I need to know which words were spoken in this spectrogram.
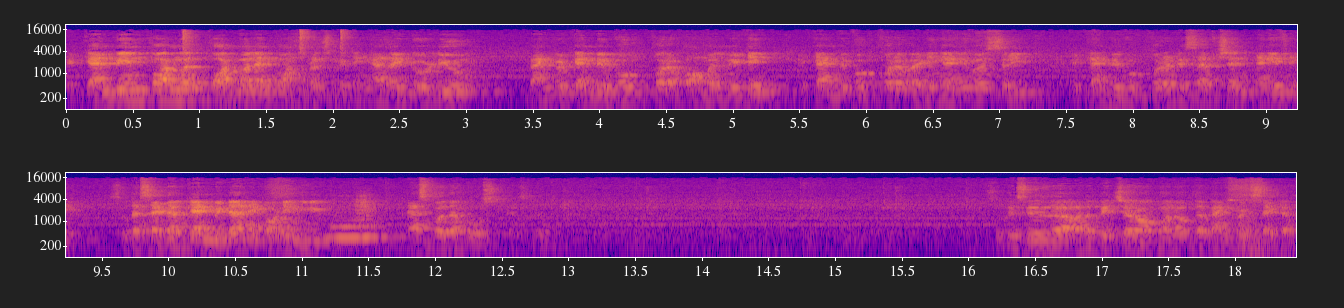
It can be informal, formal and conference meeting. As I told you, banquet can be booked for a formal meeting, it can be booked for a wedding anniversary, it can be booked for a reception, anything. So the setup can be done accordingly as per the host as well. So this is uh, the picture of one of the banquet setup.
